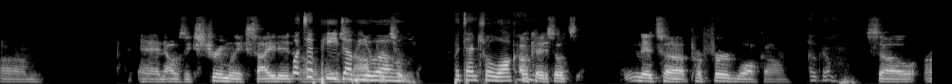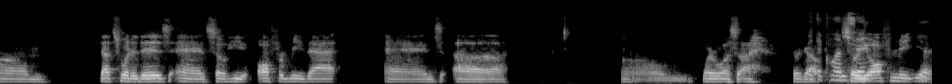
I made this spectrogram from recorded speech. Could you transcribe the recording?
Um, and I was extremely excited. What's a Um, it was an PWO? Potential walk-on? Okay, so it's it's a preferred walk on. Okay. So um, that's what it is. And so he offered me that, and uh, um, where was I? With the Forgot. So you offered me, Yeah. yeah,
